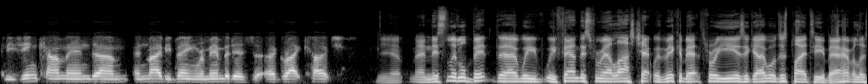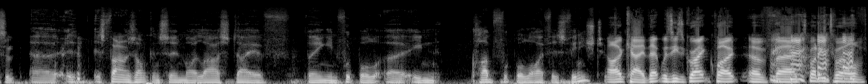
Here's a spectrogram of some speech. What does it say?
and his income, and um, and maybe being remembered as a, a great coach. yeah, and this little bit, uh, we we found this from our last chat with Mick about three years ago. We'll just play it to you, Barry. Have a listen. uh, as far as I'm concerned, my last day of being in football, uh, in club football life, is finished. Okay, that was his great quote of uh, 2012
